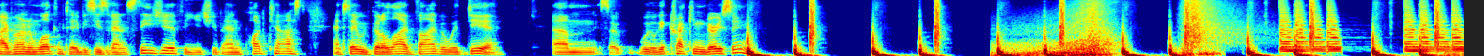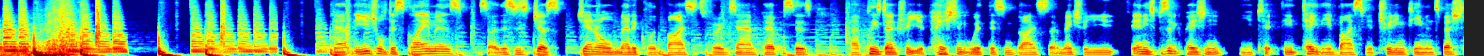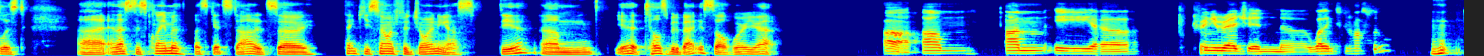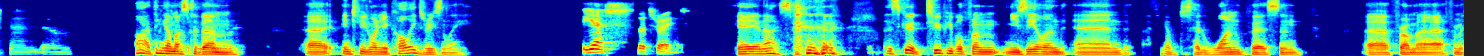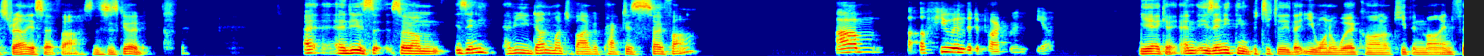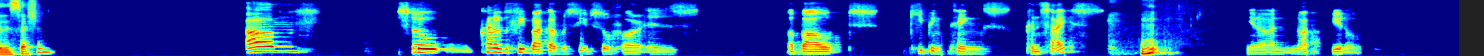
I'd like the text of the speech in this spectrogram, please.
Hi, everyone, and welcome to ABCs of Anesthesia for YouTube and podcast. And today we've got a live Viva with Dear. Um, so we'll get cracking very soon. Now, the usual disclaimers. So, this is just general medical advice. It's for exam purposes. Uh, please don't treat your patient with this advice. So, make sure you, any specific patient, you, you take the advice of your treating team and specialist. Uh, and that's disclaimer. Let's get started. So thank you so much for joining us, dear. Um, yeah, tell us a bit about yourself. Where are you at? Uh, um, I'm a uh, trainee reg in uh, Wellington Hospital. Mm-hmm. And um, oh, I think I must have um, uh, interviewed one of your colleagues recently. Yes, that's right. Yeah, yeah nice. that's good. Two people from New Zealand, and I think I've just had one person uh, from uh, from Australia so far. So this is good. and is so um is any have you done much Viva practice so far? Um, a few in the department, yeah. Yeah, okay. And is anything particularly that you want to work on or keep in mind for this session? Um, so kind of the feedback I've received so far is about keeping things concise. Mm-hmm. You know, and not you know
